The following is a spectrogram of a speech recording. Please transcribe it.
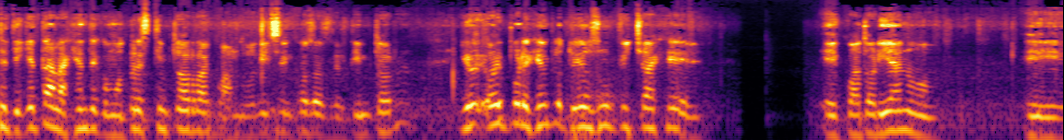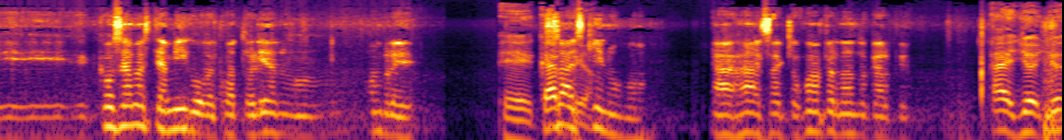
etiqueta a la gente como tres Team Torra cuando dicen cosas del Team Torra. Y hoy, hoy, por ejemplo, tuvimos un fichaje ecuatoriano. eh, ¿Cómo se llama este amigo ecuatoriano? Hombre, Eh, ¿tú ¿sabes Carpio. quién hubo? Ajá, exacto, Juan Fernando Carpio. Ah, yo, yo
